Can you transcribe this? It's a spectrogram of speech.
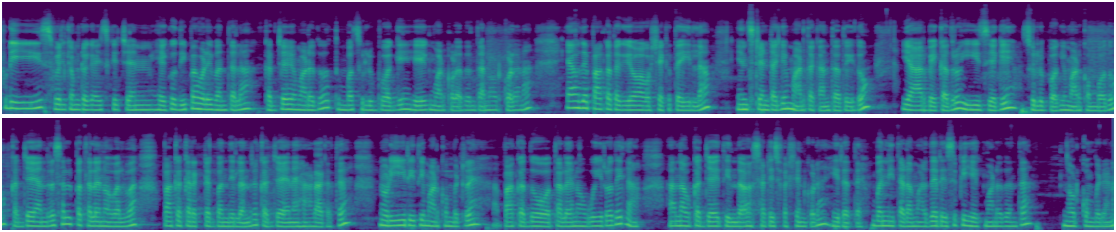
foodies welcome to guys kitchen ಹೇಗೋ ದೀಪಾವಳಿ ಬಂತಲ್ಲ? ಕಜ್ಜಾಯ ಮಾಡೋದು ತುಂಬ ಸುಲಭವಾಗಿ ಹೇಗೆ ಮಾಡ್ಕೊಳ್ಳೋದು ಅಂತ ನೋಡ್ಕೊಳ್ಳೋಣ. ಯಾವುದೇ ಪಾಕ ತೆಗೆಯೋ ಅವಶ್ಯಕತೆ ಇಲ್ಲ. ಇನ್ಸ್ಟೆಂಟಾಗಿ ಮಾಡ್ತಕ್ಕಂಥದ್ದು ಇದು. ಯಾರು ಬೇಕಾದರೂ ಈಸಿಯಾಗಿ, ಸುಲಭವಾಗಿ ಮಾಡ್ಕೊಬೋದು. ಕಜ್ಜಾಯ ಅಂದರೆ ಸ್ವಲ್ಪ ತಲೆನೋವಲ್ವ? ಪಾಕ ಕರೆಕ್ಟಾಗಿ ಬಂದಿಲ್ಲ ಅಂದರೆ ಕಜ್ಜಾಯನೇ ಹಾಳಾಗುತ್ತೆ. ನೋಡಿ, ಈ ರೀತಿ ಮಾಡ್ಕೊಂಬಿಟ್ರೆ ಪಾಕದ್ದು ತಲೆನೋವು ಇರೋದಿಲ್ಲ. ನಾವು ಕಜ್ಜಾಯ ತಿಂದ ಸ್ಯಾಟಿಸ್ಫ್ಯಾಕ್ಷನ್ ಕೂಡ ಇರುತ್ತೆ. ಬನ್ನಿ, ತಡ ಮಾಡಿದೆ ರೆಸಿಪಿ ಹೇಗೆ ಮಾಡೋದಂತ. ನೋಡ್ಕೊಂಬಿಡೋಣ.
